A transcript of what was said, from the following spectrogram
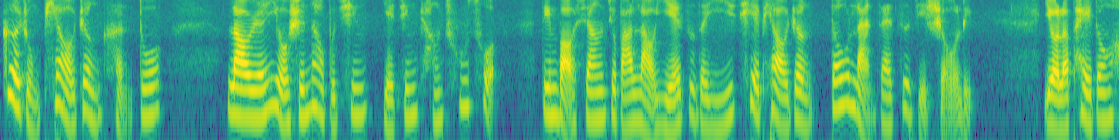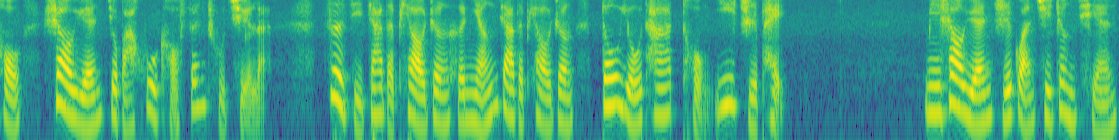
各种票证很多，老人有时闹不清，也经常出错，丁宝香就把老爷子的一切票证都揽在自己手里。有了佩东后，邵元就把户口分出去了，自己家的票证和娘家的票证都由他统一支配。米少元只管去挣钱，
